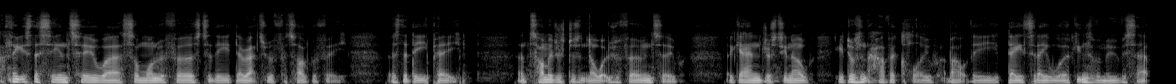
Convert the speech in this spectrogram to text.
I think it's the scene too where someone refers to the director of photography as the DP, and Tommy just doesn't know what he's referring to. Again, just you know, he doesn't have a clue about the day-to-day workings of a movie set.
